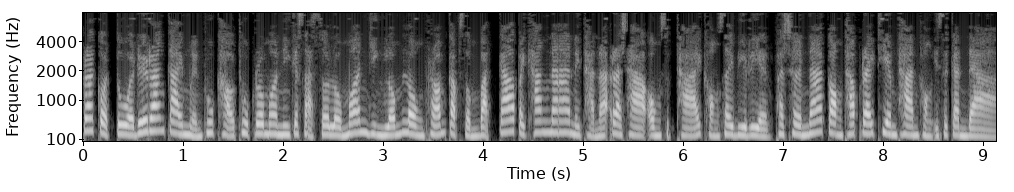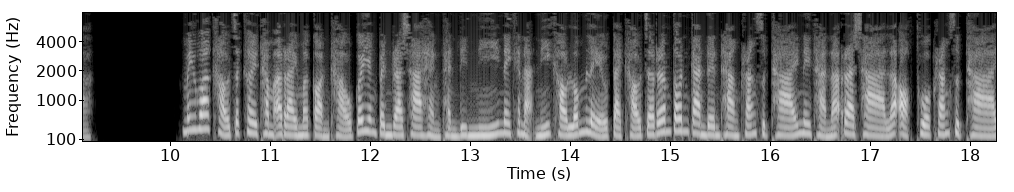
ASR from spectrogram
ปรากฏตัวด้วยร่างกายเหมือนภูเขาถูกโรมอนีกษัตริย์โซโลมอนยิงล้มลงพร้อมกับสมบัติก้าวไปข้างหน้าในฐานะราชาองค์สุดท้ายของไซบีเรียเผชิญหน้ากองทัพไร้เทียมทานของอิสกันดา ไม่ว่าเขาจะเคยทำอะไรมาก่อนเขาก็ยังเป็นราชาแห่งแผ่นดินนี้ ในขณะนี้เขาล้มเหลวแต่เขาจะเริ่มต้นการเดินทางครั้งสุดท้ายในฐานะราชาและออกทัวร์ครั้งสุดท้าย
